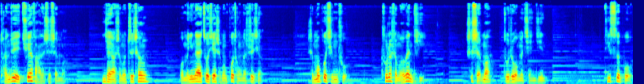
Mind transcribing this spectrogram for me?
团队缺乏的是什么？你想要什么支撑？我们应该做些什么不同的事情？什么不清楚？出了什么问题？是什么阻止我们前进？第四步，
